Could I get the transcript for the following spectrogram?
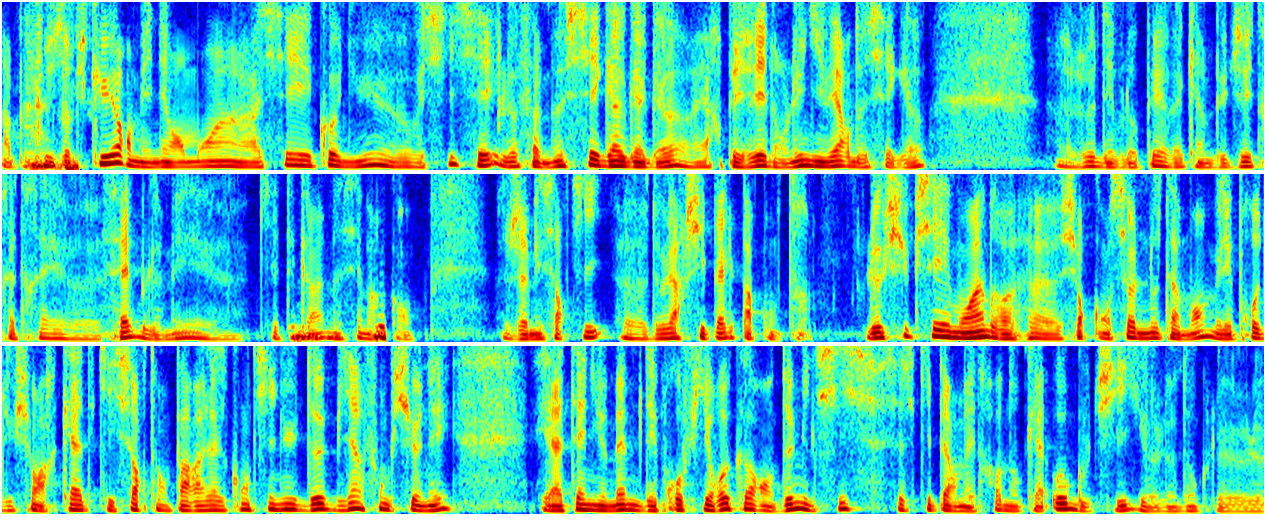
un peu plus obscur, mais néanmoins assez connu aussi, c'est le fameux Sega Gaga, RPG dans l'univers de Sega. Un jeu développé avec un budget très très faible, mais qui était quand même assez marquant. Jamais sorti de l'archipel par contre. Le succès est moindre euh, sur console notamment, mais les productions arcade qui sortent en parallèle continuent de bien fonctionner et atteignent même des profits records en 2006. C'est ce qui permettra donc à Oguchi, euh, le- donc le,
